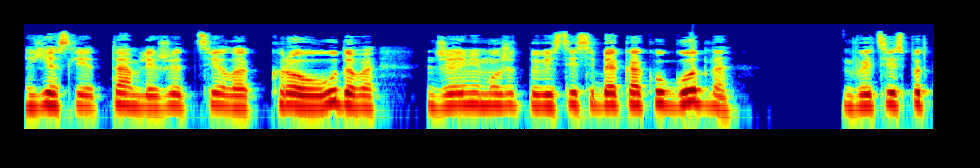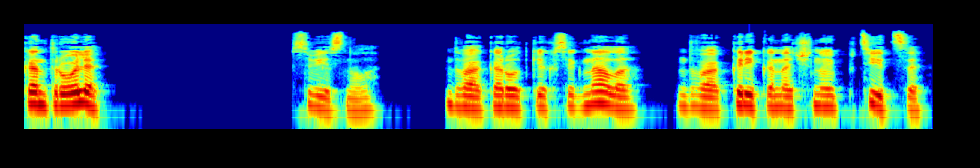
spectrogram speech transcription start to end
Если там лежит тело Кроуудова, Джейми может повести себя как угодно, выйти из-под контроля. Свистнуло. Два коротких сигнала, два крика ночной птицы.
